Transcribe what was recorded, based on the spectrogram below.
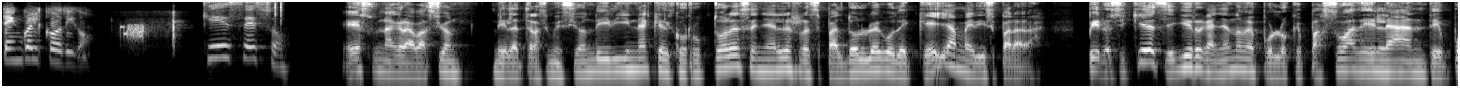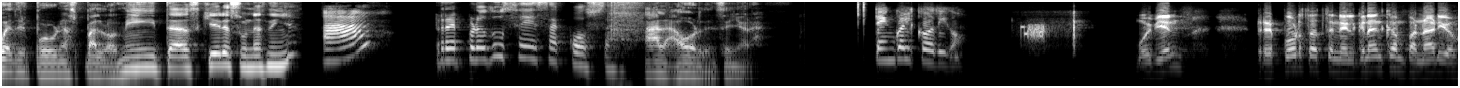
Tengo el código. ¿Qué es eso? Es una grabación de la transmisión de Irina que el corruptor de señales respaldó luego de que ella me disparara. Pero si quieres seguir regañándome por lo que pasó adelante, puedes ir por unas palomitas. ¿Quieres unas, niña? ¿Ah? Reproduce esa cosa. A la orden, señora. Tengo el código. Muy bien, repórtate en el gran campanario.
